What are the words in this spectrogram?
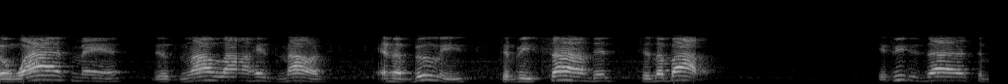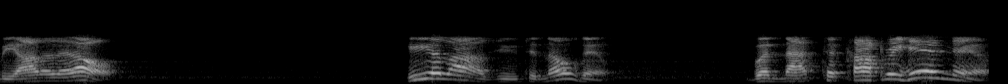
The wise man does not allow his knowledge and abilities to be sounded to the bottom. If he desires to be honored at all, he allows you to know them, but not to comprehend them.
